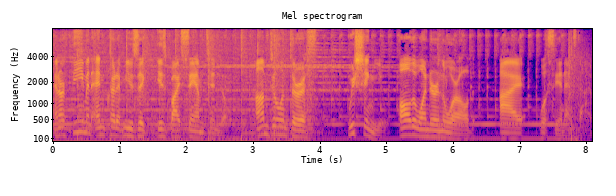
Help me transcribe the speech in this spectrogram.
And our theme and end credit music is by Sam Tindall. I'm Dylan Thuras, wishing you all the wonder in the world. I will see you next time.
